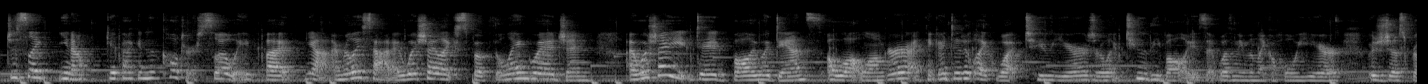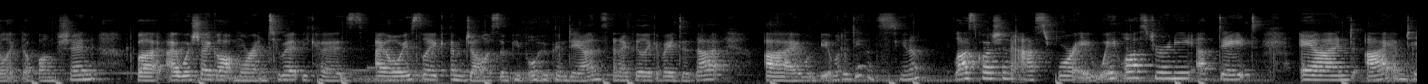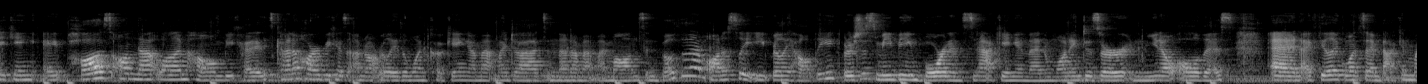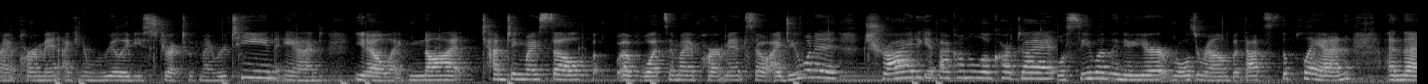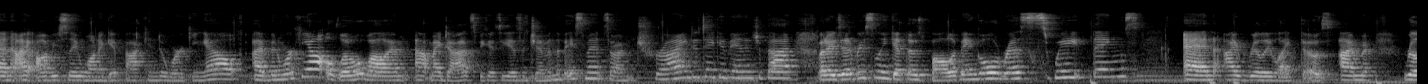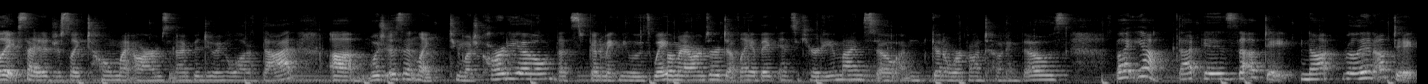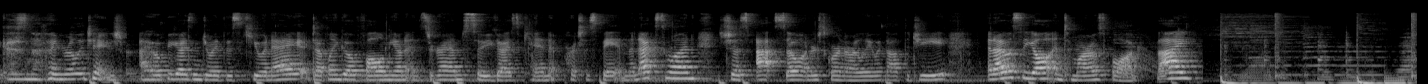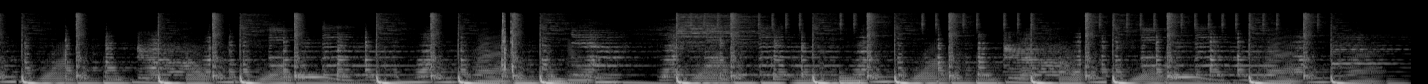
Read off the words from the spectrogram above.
just like, you know, get back into the culture slowly. But yeah, I'm really sad. I wish I like spoke the language and I wish I did Bollywood dance a lot longer. I think I did it like what, two years or like two Diwalis. It wasn't even like a whole year. It was just for like the function. But I wish I got more into it because I always like am jealous of people who can dance. And I feel like if I did that, I would be able to dance, you know? Last question asked for a weight loss journey update and I am taking a pause on that while I'm home because it's kind of hard because I'm not really the one cooking. I'm at my dad's and then I'm at my mom's and both of them honestly eat really healthy but it's just me being bored and snacking and then wanting dessert and you know all this and I feel like once I'm back in my apartment I can really be strict with my routine and you know like not tempting myself of what's in my apartment so I do want to try to get back on the low carb diet. We'll see when the new year rolls around but that's the plan and then I obviously want to get back into working out. I've been working out a little while I'm at my dad's because he has a gym in the basement, so I'm trying to take advantage of that. But I did recently get those Bala Bangle wrist weight things and I really like those. I'm really excited to just like tone my arms and I've been doing a lot of that, um, which isn't like too much cardio. That's gonna make me lose weight, but my arms are definitely a big insecurity of mine, so I'm gonna work on toning those. But yeah, that is the update. Not really an update because nothing really changed. I hope you guys enjoyed this Q&A. Definitely go follow me on Instagram so you guys can participate in the next one. It's just at so underscore gnarly without the G. And I will see y'all in tomorrow's vlog. Bye!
